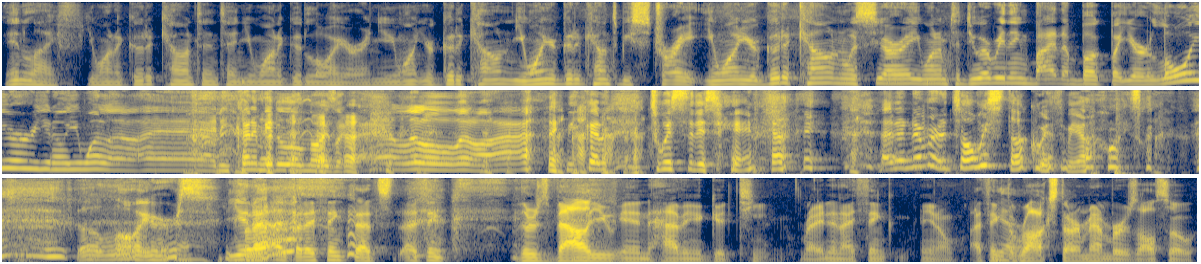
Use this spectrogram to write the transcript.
in life you want a good accountant and you want a good lawyer, and you want your good accountant, you want your good accountant to be straight. You want your good accountant with CRA, you want him to do everything by the book, but your lawyer, you know, you want, uh, and he kind of made a little noise like "Eh, a little, ah," and he kind of twisted his hand, and I never, it's always stuck with me. I'm always like the lawyers, you but, know. I, but I think that's I think there's value in having a good team, right? And I think you know I think the Yeah. Rockstar members also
